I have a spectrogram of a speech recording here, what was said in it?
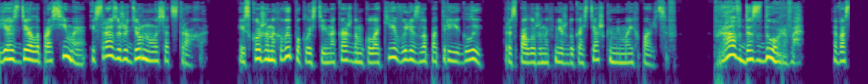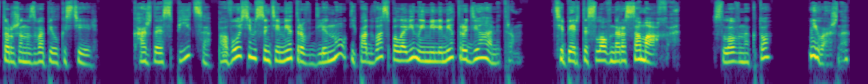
Я сделала просимое и сразу же дернулась от страха. Из кожаных выпуклостей на каждом кулаке вылезло по три иглы, расположенных между костяшками моих пальцев. «Правда здорово!» — восторженно завопил Костиэль. «Каждая спица по 8 сантиметров в длину и по 2,5 миллиметра диаметром. Теперь ты словно росомаха». «Словно кто?» «Неважно.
